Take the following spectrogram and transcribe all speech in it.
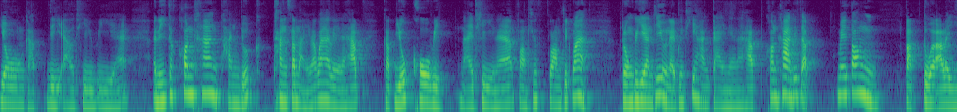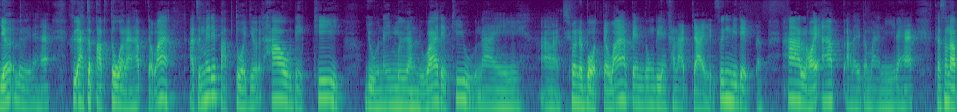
โยงกับ DLTV ฮะ อันนี้ก็ค่อนข้างทันยุคทันสมัยมากๆเลยนะครับ กับยุคโควิด -19 นะฟอร์มคิดฟอร์มคิดว่าโรงเรียนที่อยู่ในพื้นที่ห่างไกลเนี่ยนะครับ ค่อนข้างที่จะไม่ต้องปรับตัวอะไรเยอะเลยนะฮะคืออาจจะปรับตัวแหละครับ แต่ว่าอาจจะไม่ได้ปรับตัวเยอะเท่าเด็กที่อยู่ในเมืองหรือว่าเด็กที่อยู่ในชนบท แต่ว่าเป็นโรงเรียนขนาดใหญ่ ซึ่งมีเด็กแบบ 500 อัพอะไรประมาณนี้นะฮะ แต่สำหรับ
